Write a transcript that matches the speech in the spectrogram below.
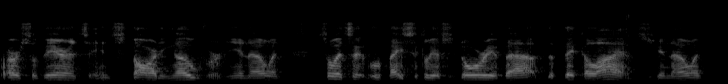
perseverance in starting over, you know. And so it's a, basically a story about the Bic Alliance, you know, and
